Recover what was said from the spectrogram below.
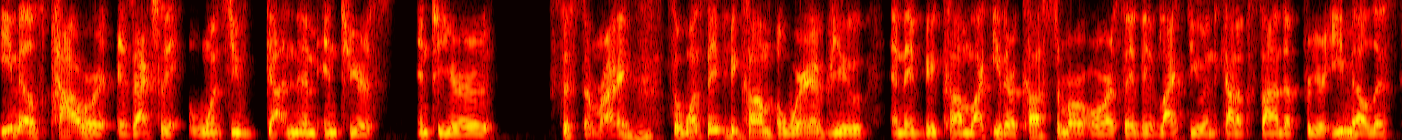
email's power is actually once you've gotten them into your into your system, right? Mm-hmm. So once they become aware of you and they've become like either a customer or say they've liked you and kind of signed up for your email list,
